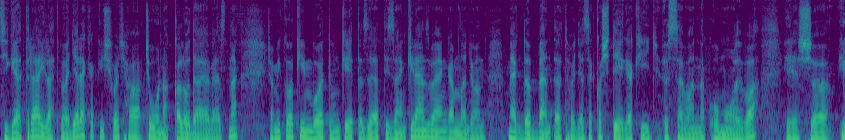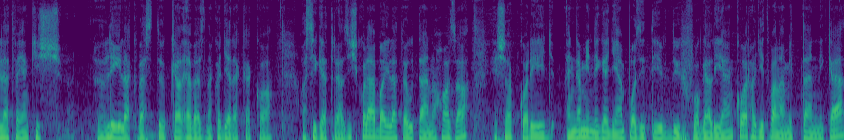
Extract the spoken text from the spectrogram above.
szigetre, illetve a gyerekek is, hogyha csónakkal odaeveznek. És amikor kim voltunk 2019-ben, engem nagyon megdöbbentett, hogy ezek a stégek így össze vannak omolva, és illetve ilyen kis lélekvesztőkkel eveznek a gyerekek a, a szigetre az iskolába, illetve utána haza, és akkor így engem mindig egy ilyen pozitív düh fog el ilyenkor, hogy itt valamit tenni kell,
